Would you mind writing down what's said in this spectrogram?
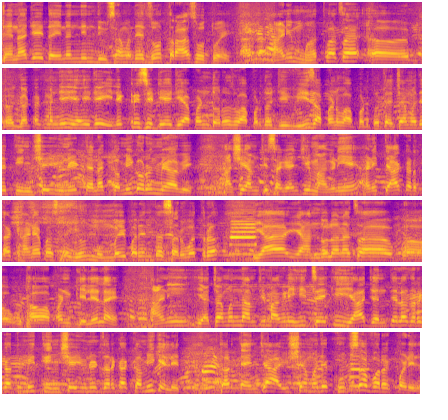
त्यांना जे दैनंदिन दिवसामध्ये जो त्रास होतोय आणि महत्त्वाचा घटक म्हणजे हे जे इलेक्ट्रिसिटी आहे जी आपण दररोज वापरतो जी वीज आपण वापरतो त्याच्यामध्ये तीनशे युनिट त्यांना कमी करून मिळावे अशी आमची सगळ्यांची मागणी आहे. आणि त्याकरता ठाण्यापासून घेऊन मुंबईपर्यंत सर्वत्र या या आंदोलनाचा उठाव आपण केलेला आहे आणि याच्यामधनं आमची मागणी हीच आहे की या जनतेला जर का तुम्ही तीनशे युनिट जर का कमी केलेत तर त्यांच्या आयुष्यामध्ये खूपसा फरक पडेल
